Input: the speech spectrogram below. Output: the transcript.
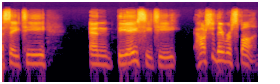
SAT and the ACT, how should they respond?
